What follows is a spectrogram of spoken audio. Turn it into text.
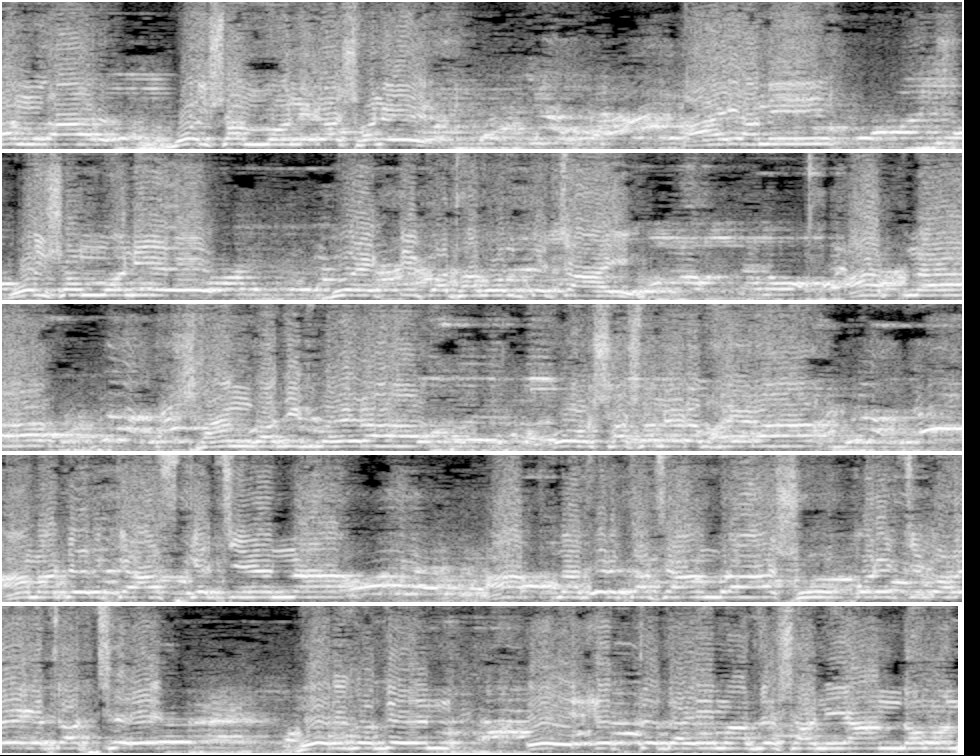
বাংলার বৈষম্য নিরসনের। তাই আমি বৈষম্য নিয়ে দু একটি কথা বলতে চাই। আপনারা সাংবাদিক ভাইয়েরা প্রশাসনের ভাইয়েরা, আমাদেরকে আজকে চিনেন না। আপনাদের কাছে আমরা সুপরিচিত হয়ে যাচ্ছে। দীর্ঘদিন এই ইবতেদায়ী মাদ্রাসা নিয়ে আন্দোলন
